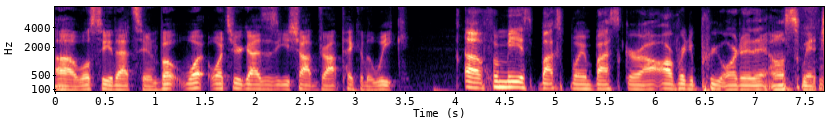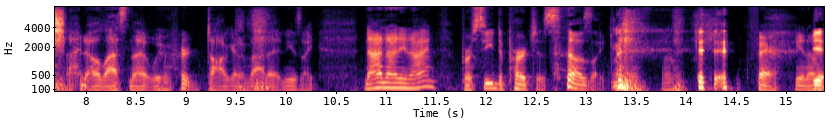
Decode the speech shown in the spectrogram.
uh, we'll see that soon. But what what's your guys' eShop drop pick of the week? Uh, for me, it's Box Boy and Box Girl. I already pre-ordered it on Switch. I know last night we were talking about it, and he's like, nine ninety nine. Proceed to purchase. I was like, "Okay, well, fair, you know. Yeah.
